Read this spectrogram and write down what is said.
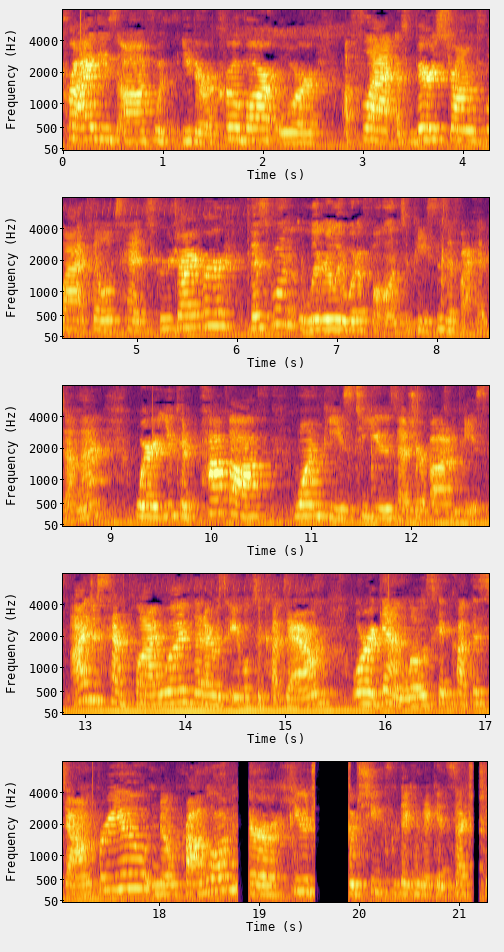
pry these off with either a crowbar or a flat, a very strong flat Phillips head screwdriver. This one literally would have fallen to pieces if I had done that, where you can pop off one piece to use as your bottom piece. I just had plywood that I was able to cut down, or again, Lowe's can cut this down for you, no problem. There are huge sheets that they can make in sections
